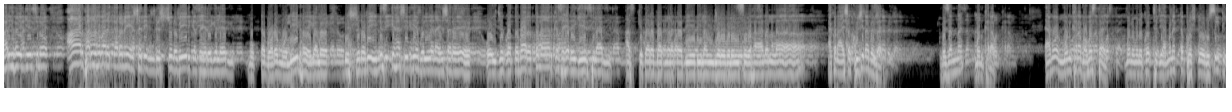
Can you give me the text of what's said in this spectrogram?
ভারী হয়ে গিয়েছিল। আর ভারী হবার কারণে সেদিন বিশ্ব নবীর কাছে হেরে গেলেন। মুখটা বড় মলিন হয়ে গেল। বিশ্ব নবী মিসকে হাসি দিয়ে বললেন, আয়েশা রে, ওই যে গতবার তোমার কাছে হেরে গিয়েছিলাম, আজকে তার বদলাটা দিয়ে দিলাম, জোরে বলেন এখন আয়সা খুশি না বেজার? বেজার না? মন খারাপ। এমন মন খারাপ অবস্থায় মনে মনে করছে যে এমন একটা প্রশ্ন রসুলকে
